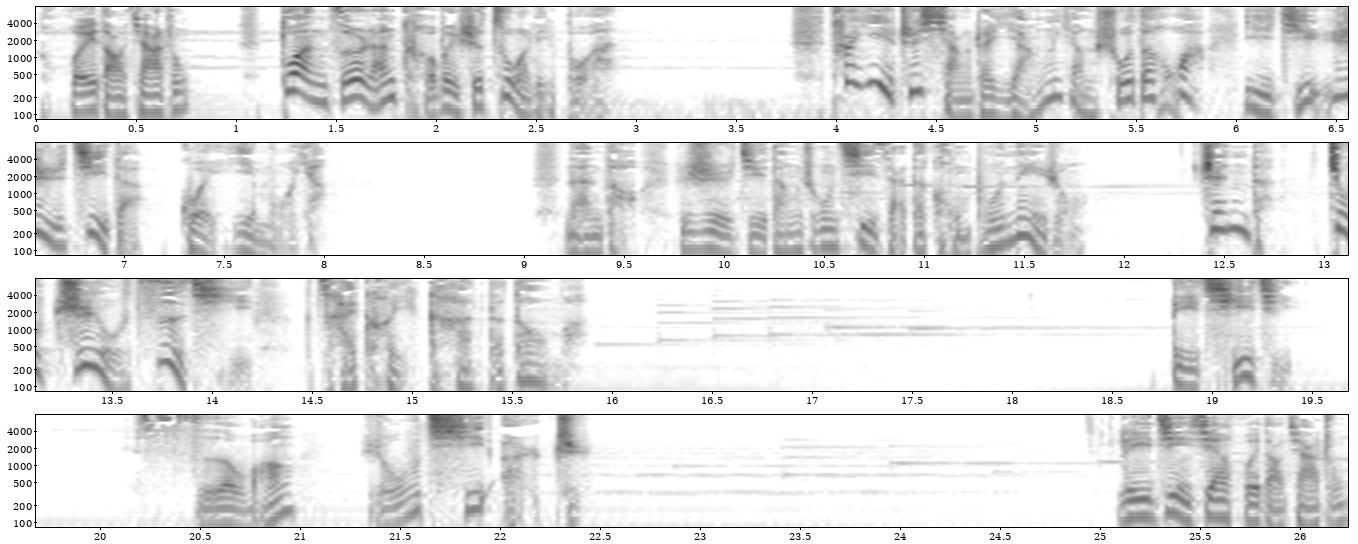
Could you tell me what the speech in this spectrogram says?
回到家中，段泽然可谓是坐立不安。他一直想着洋洋说的话以及日记的诡异模样。难道日记当中记载的恐怖内容，真的就只有自己才可以看得到吗？第七集，死亡如期而至。李进先回到家中，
